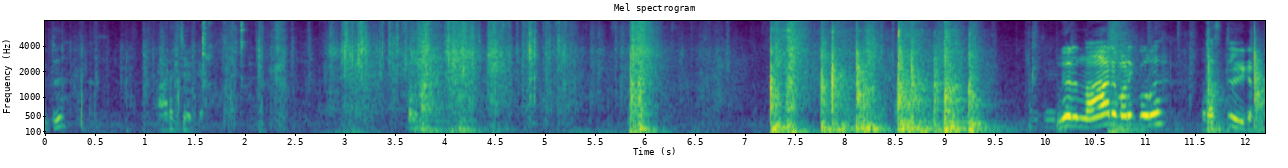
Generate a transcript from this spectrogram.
മൂടിയിട്ട് അടച്ചു വെക്കാം. ഇനി ഒരു നാല് മണിക്കൂർ റെസ്റ്റിലിരിക്കണം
